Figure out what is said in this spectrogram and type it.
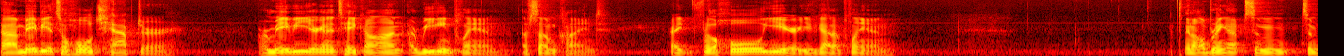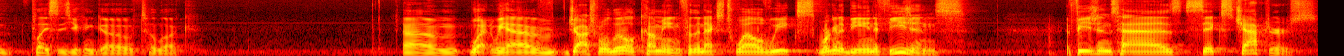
Uh, maybe it's a whole chapter, or maybe you're going to take on a reading plan of some kind, right? For the whole year, you've got a plan. And I'll bring up some, some places you can go to look. Um, what? We have Joshua Little coming for the next 12 weeks. We're going to be in Ephesians. Ephesians has six chapters.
